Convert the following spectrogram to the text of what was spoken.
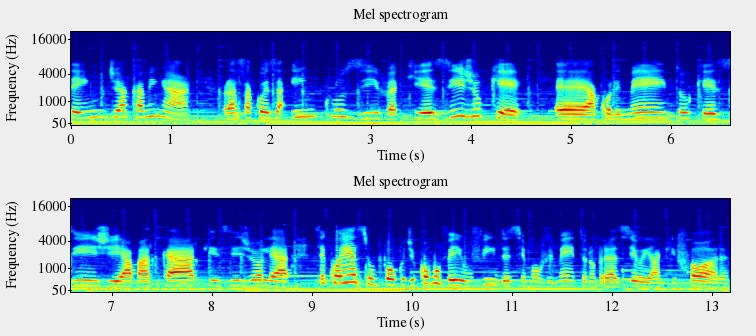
tende a caminhar para essa coisa inclusiva que exige o quê? É, acolhimento, que exige abarcar, que exige olhar. Você conhece um pouco de como veio vindo esse movimento no Brasil e aqui fora?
